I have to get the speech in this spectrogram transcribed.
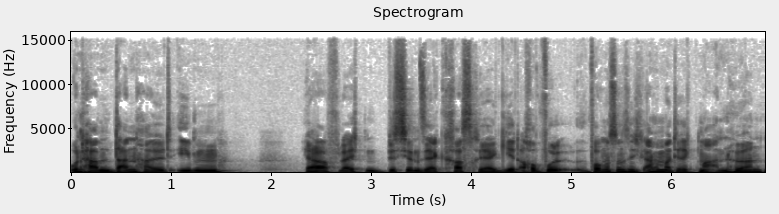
und haben dann halt eben, ja, vielleicht ein bisschen sehr krass reagiert, auch obwohl, wollen wir es uns nicht einfach mal direkt mal anhören?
